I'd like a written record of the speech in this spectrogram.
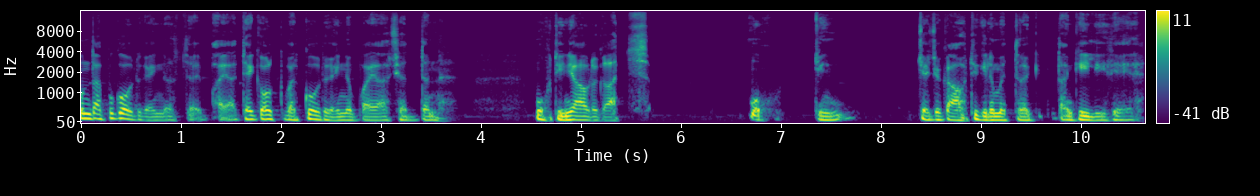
mun tappu koulukäinnössä paja, teki olkivat koulukäinnön paja sitten muhtin jaudakats. Muhtin ja kahti kilometriä tämän kiliseen.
